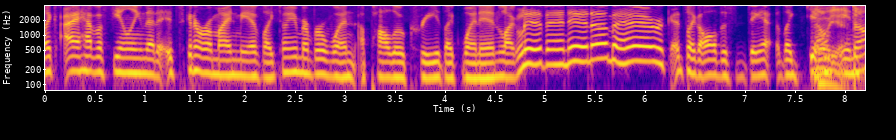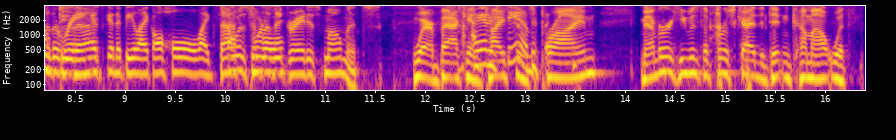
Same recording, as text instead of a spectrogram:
Like I have a feeling that it's gonna remind me of like, don't you remember when Apollo Creed like went in like living in America? It's like all this dance, like getting Oh, yeah. into Don't the ring that. is gonna be like a whole like That was one of the greatest moments. Where back in I understand, Tyson's but- prime, remember he was the first guy that didn't come out with.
